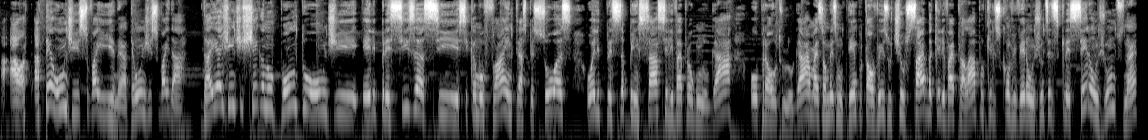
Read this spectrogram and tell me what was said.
a, a, até onde isso vai ir, né? Até onde isso vai dar. Daí a gente chega num ponto onde ele precisa se, se camuflar entre as pessoas, ou ele precisa pensar se ele vai para algum lugar ou para outro lugar, mas ao mesmo tempo talvez o tio saiba que ele vai para lá porque eles conviveram juntos, eles cresceram juntos, né?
